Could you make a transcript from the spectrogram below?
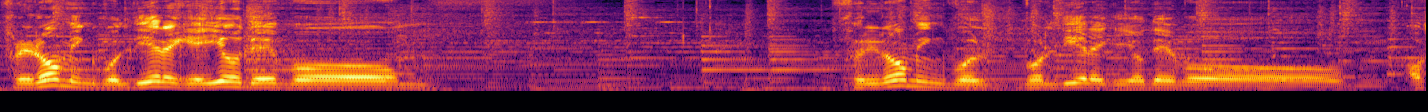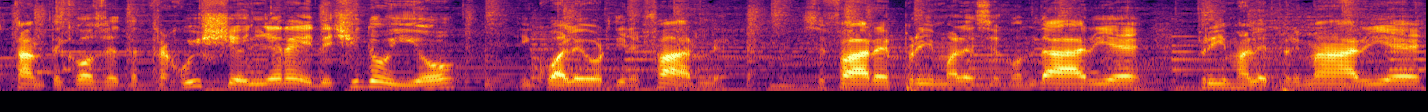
Free roaming vuol dire che io devo... Free roaming vuol, vuol dire che io devo... Ho tante cose tra cui scegliere e decido io in quale ordine farle. Se fare prima le secondarie, prima le primarie,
